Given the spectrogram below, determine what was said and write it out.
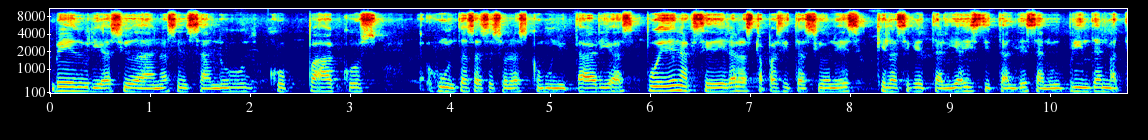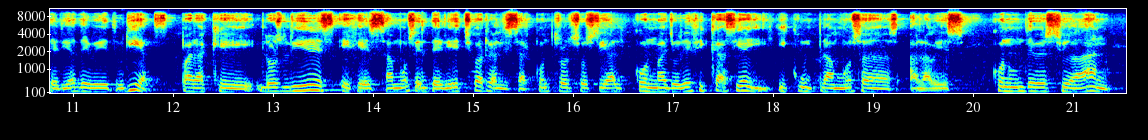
veedurías ciudadanas en salud, copacos, juntas asesoras comunitarias, pueden acceder a las capacitaciones que la Secretaría Distrital de Salud brinda en materia de veedurías para que los líderes ejerzamos el derecho a realizar control social con mayor eficacia y, cumplamos a la vez con un deber ciudadano.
